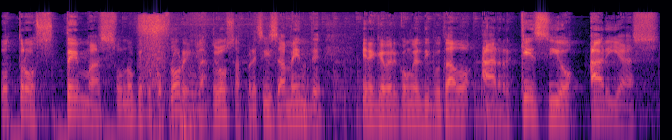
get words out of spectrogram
Otros temas, uno que tocó Flor en las glosas precisamente, tiene que ver con el diputado Arquesio Arias.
